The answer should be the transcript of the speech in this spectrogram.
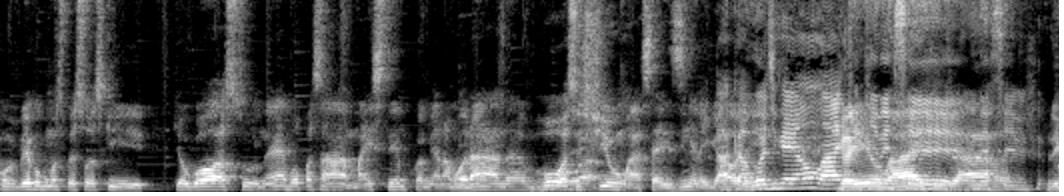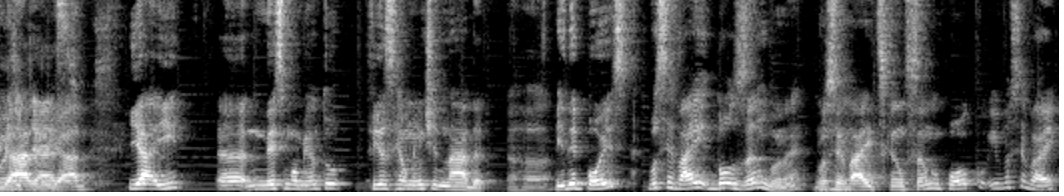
conviver com algumas pessoas que, que eu gosto, né? Vou passar mais tempo com a minha namorada, vou Boa. assistir uma sériezinha legal Acabou ali. de ganhar um like Ganhei aqui um nesse, like já. nesse Obrigado, podcast. obrigado. E aí, ah, nesse momento, fiz realmente nada. Aham. E depois você vai dosando, né? Você Uhum. vai descansando um pouco e você vai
